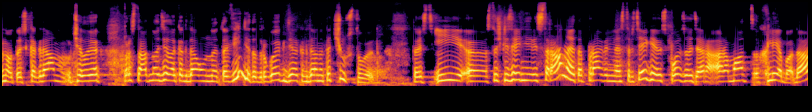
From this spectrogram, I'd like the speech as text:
Ну, то есть когда человек… Просто одно дело, когда он это видит, а другое дело, когда он это чувствует. То есть и э, с точки зрения ресторана это правильная стратегия использовать аромат хлеба, да?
